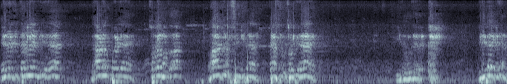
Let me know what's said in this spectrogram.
எனக்கு தெரியல என்று நானும் போயிட்டு சொல்லும் போது ராஜ்நாத் சிங் கிட்ட பேசணும்னு சொல்கிறேன் இது வந்து இதுவே கிடையாது.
